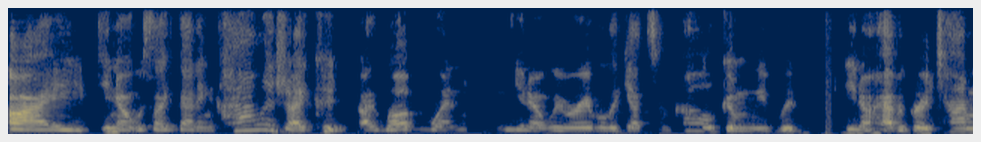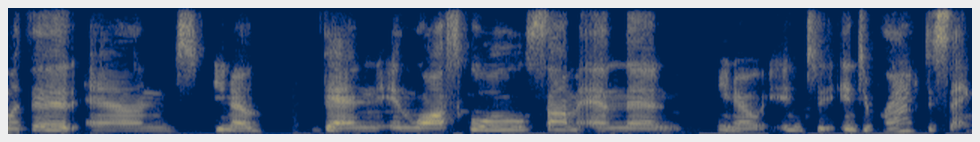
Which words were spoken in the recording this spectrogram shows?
I, you know, it was like that in college. I could, I loved when, you know, we were able to get some Coke and we would, you know, have a great time with it. And, you know, then in law school, some, and then, you know, into, into practicing.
